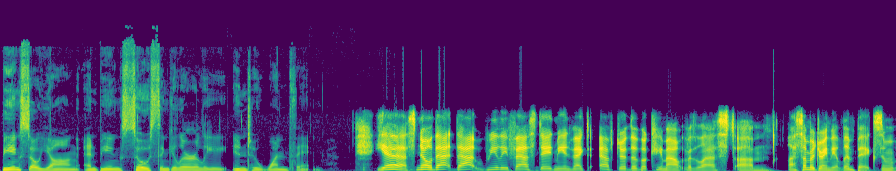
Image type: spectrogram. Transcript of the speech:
being so young and being so singularly into one thing. Yes, no, that that really fascinated me. In fact, after the book came out for the last um, last summer during the Olympics and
